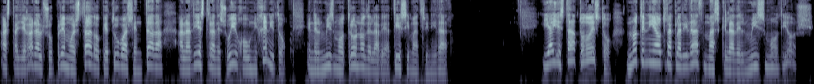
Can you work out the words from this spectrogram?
hasta llegar al supremo estado que tuvo asentada a la diestra de su Hijo unigénito en el mismo trono de la Beatísima Trinidad. Y ahí está todo esto. No tenía otra claridad más que la del mismo Dios.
